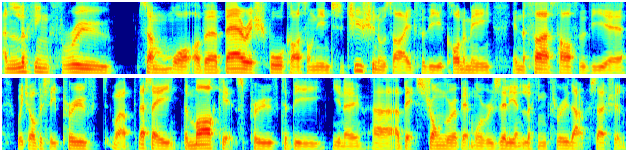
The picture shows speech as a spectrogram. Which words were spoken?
and looking through somewhat of a bearish forecast on the institutional side for the economy in the first half of the year, which obviously proved, well, let's say the markets proved to be, you know, uh, a bit stronger, a bit more resilient looking through that recession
